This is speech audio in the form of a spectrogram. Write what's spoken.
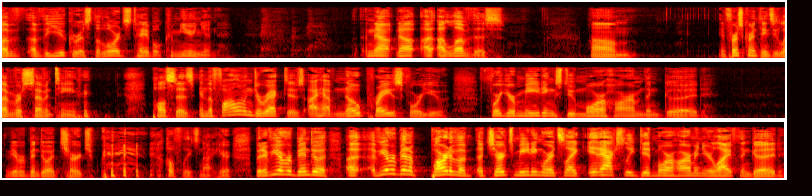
of, of the Eucharist, the Lord's table, communion. Now, now I, I love this. Um, in 1 Corinthians 11, verse 17, Paul says, In the following directives, I have no praise for you, for your meetings do more harm than good. Have you ever been to a church? Hopefully, it's not here. But have you ever been to a, a Have you ever been a part of a, a church meeting where it's like it actually did more harm in your life than good?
